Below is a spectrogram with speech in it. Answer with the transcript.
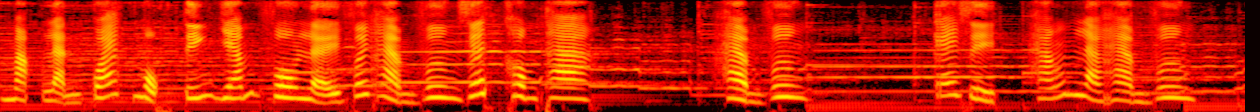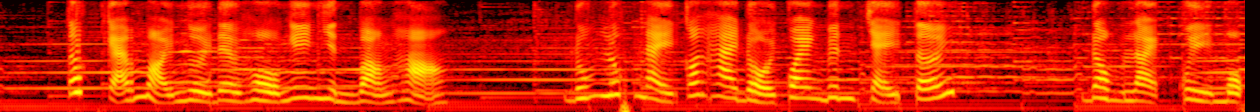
Mặt lạnh quát một tiếng dám vô lễ với hàm vương giết không tha. Hàm vương Cái gì? Hắn là hàm vương Tất cả mọi người đều hồ nghi nhìn bọn họ Đúng lúc này có hai đội quan binh chạy tới. Đồng loạt quỳ một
